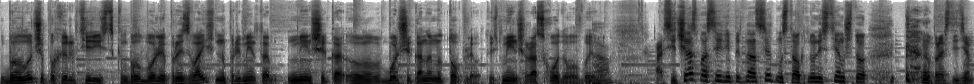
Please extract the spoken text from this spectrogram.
был лучше по характеристикам, был более производительным, например, меньше, э, больше экономил топлива, то есть меньше расходовал бы его. Да. А сейчас, последние 15 лет, мы столкнулись с тем, что, простите,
